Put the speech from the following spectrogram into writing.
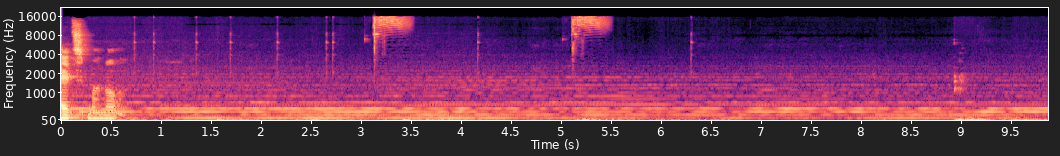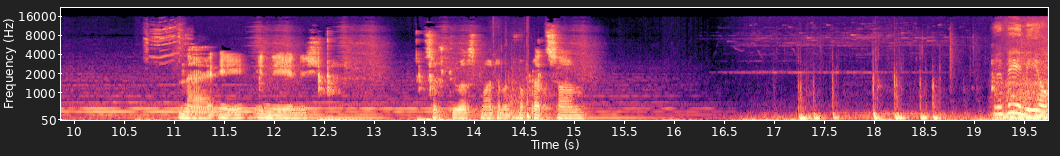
Es mal noch. Nein, nee, nee, nicht. Zerstör es mal, damit wir Platz haben. Revelio.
